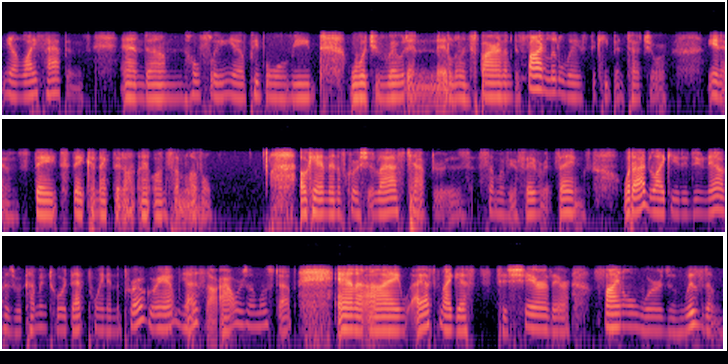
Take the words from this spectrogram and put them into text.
you know, life happens, and um, hopefully, you know, people will read what you wrote, and it'll inspire them to find little ways to keep in touch or, you know, stay stay connected on on some level. Okay, and then of course your last chapter is some of your favorite things. What I'd like you to do now, because we're coming toward that point in the program, yes, our hour's almost up, and I, ask my guests to share their final words of wisdom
